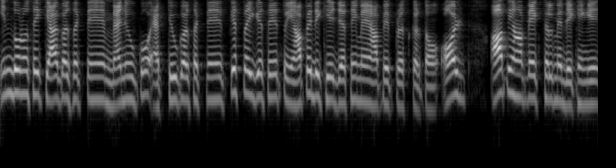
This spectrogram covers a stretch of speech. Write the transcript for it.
इन दोनों से क्या कर सकते हैं? मेन्यू को एक्टिव कर सकते हैं। किस तरीके से? तो यहाँ पे देखिए, जैसे मैं यहाँ पे प्रेस करता हूँ ऑल्ट, आप यहाँ पे एक्सेल में देखेंगे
